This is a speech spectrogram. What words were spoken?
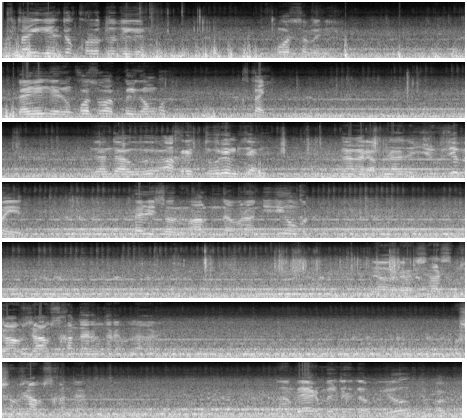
қытай келді құрыды деген осы міне. Бәлелерін қосып алып келген ғой қытай. Анда ақыретті көреміз әлі. Мына қара мынаны жүргізе ма енді? Колесоның алдында мына не деген құрт бұл? мына қара шашып жаб, жабысқандарын қара мына қара. Ұшып жабысқандарды мына бәрін білдірді ғой елки палки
